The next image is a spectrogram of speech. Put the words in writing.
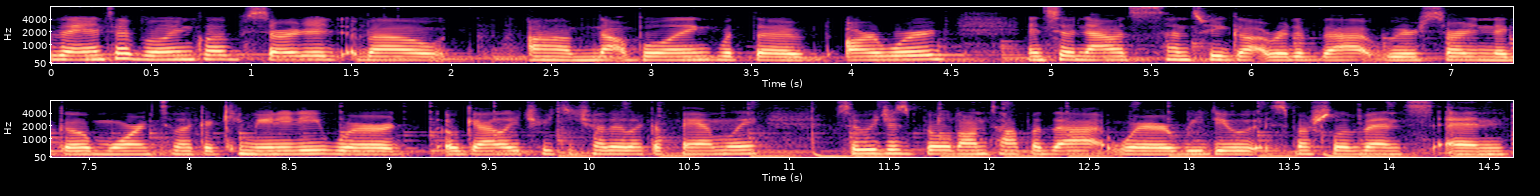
the anti-bullying club started about um, not bullying with the R word, and so now since we got rid of that, we're starting to go more into like a community where Gallie treats each other like a family. So we just build on top of that, where we do special events and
